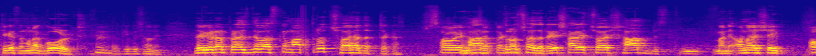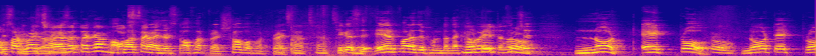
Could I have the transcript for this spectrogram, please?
ঠিক আছে মানে গোল্ড আর কি পিছনে। দেখ এটার প্রাইস দেবো আজকে মাত্র ছয় হাজার টাকা। মাত্র ছয় হাজার টাকা সাড়ে ছয় সাত মানে অনায়াসেই Offer price 6,000 টাকা, অফার। প্রাইস অফার প্রাইস সব অফার প্রাইস আচ্ছা, আচ্ছা, আচ্ছা। ঠিক আছে এরপরে যে ফোনটা দেখাবো এটা হচ্ছে note eight pro note eight pro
